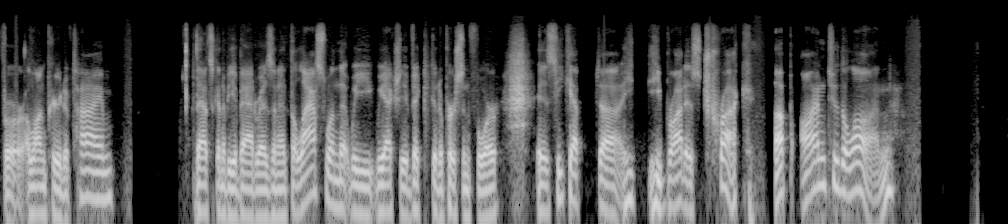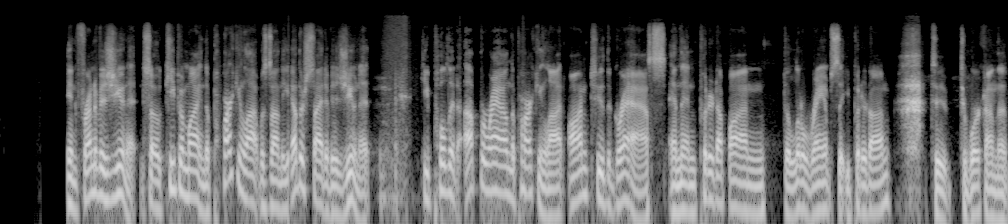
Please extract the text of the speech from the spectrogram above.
for a long period of time, that's going to be a bad resident. The last one that we we actually evicted a person for is he kept uh, he he brought his truck up onto the lawn in front of his unit. So keep in mind, the parking lot was on the other side of his unit. He pulled it up around the parking lot onto the grass and then put it up on the little ramps that you put it on to to work on the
